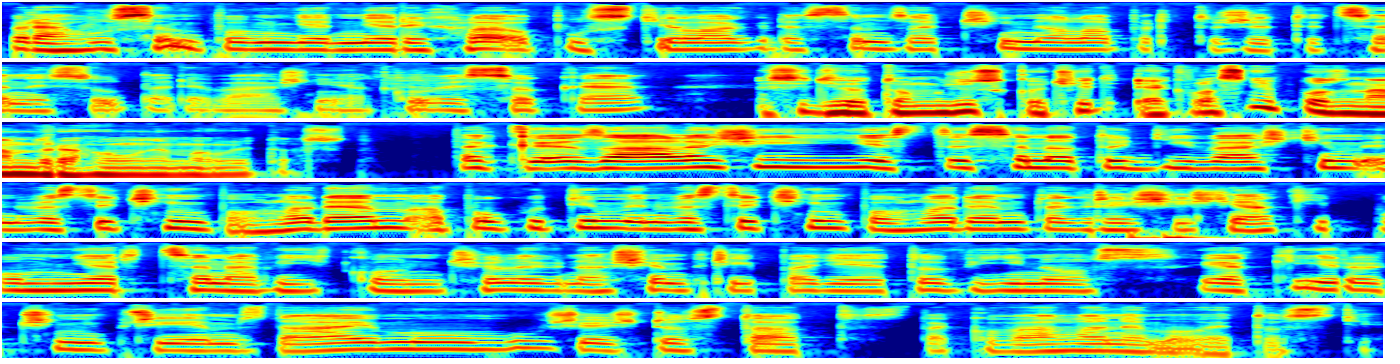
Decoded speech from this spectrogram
Prahu jsem poměrně rychle opustila, kde jsem začínala, protože ty ceny jsou tady vážně jako vysoké. Jestli ti do toho můžu skočit, jak vlastně poznám drahou nemovitost? Tak záleží, jestli se na to díváš tím investičním pohledem a pokud tím investičním pohledem, tak řešíš nějaký poměr cena výkon, čili v našem případě je to výnos, jaký roční příjem z nájmu můžeš dostat z takovéhle nemovitosti.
